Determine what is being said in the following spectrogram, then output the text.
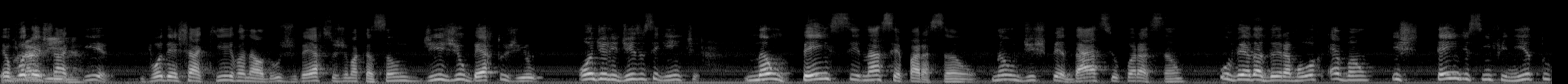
Eu vou deixar aqui vou deixar aqui, Ronaldo, os versos de uma canção de Gilberto Gil, onde ele diz o seguinte: Não pense na separação, não despedace o coração. O verdadeiro amor é vão, estende-se infinito,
